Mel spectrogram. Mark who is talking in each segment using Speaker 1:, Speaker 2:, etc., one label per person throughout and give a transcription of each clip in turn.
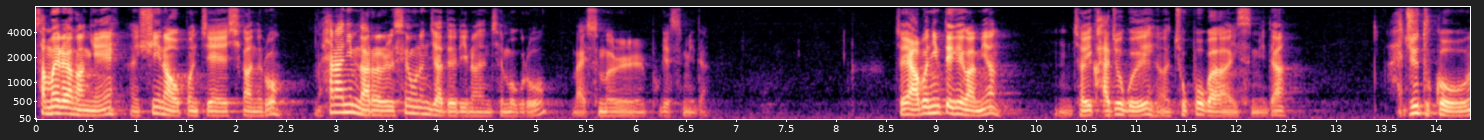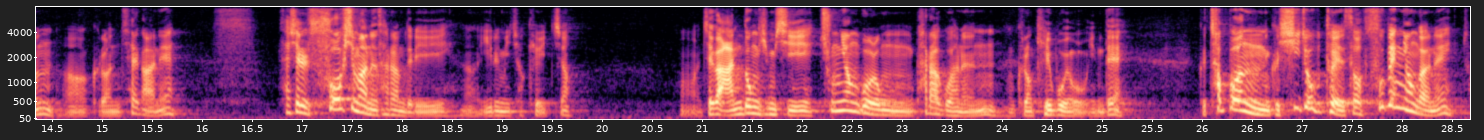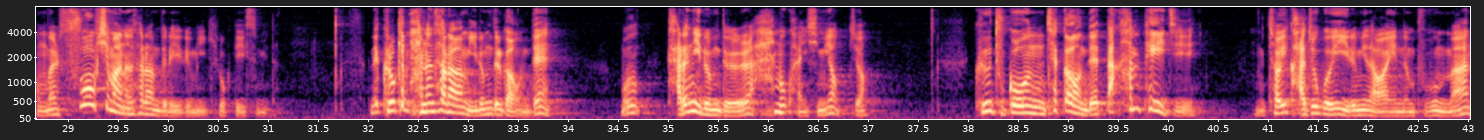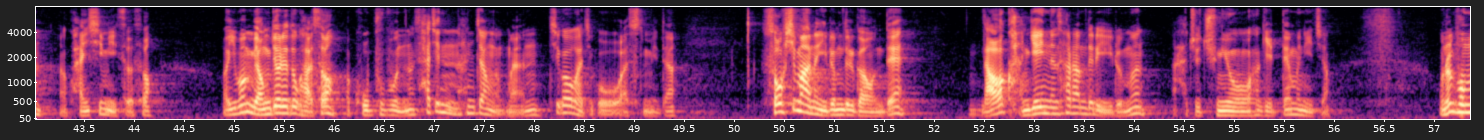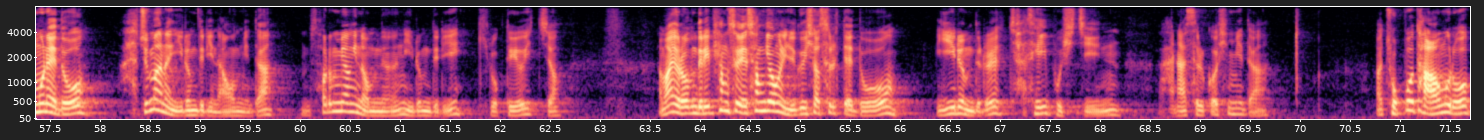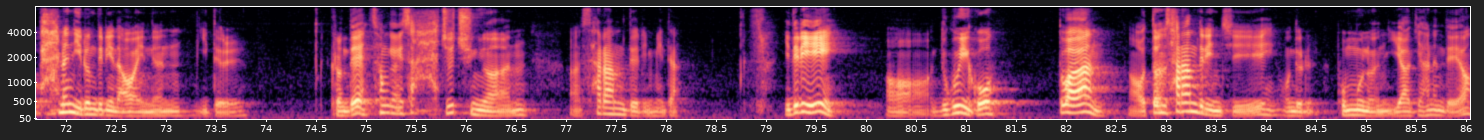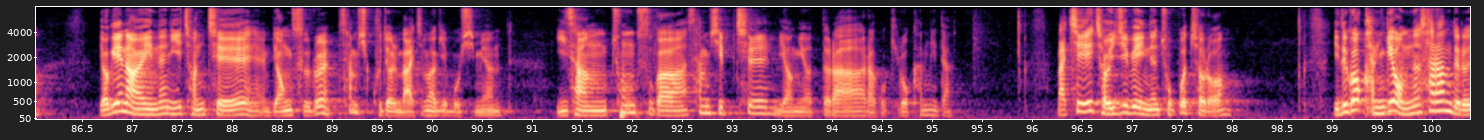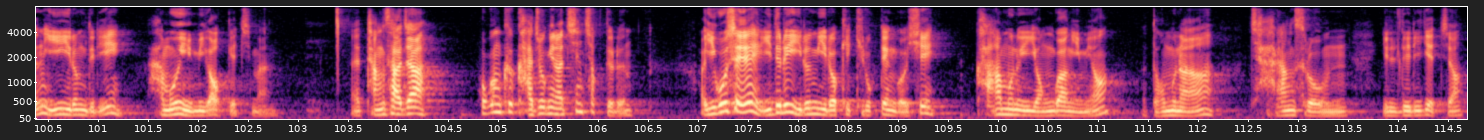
Speaker 1: 사무엘하 강의 59번째 시간으로 하나님 나라를 세우는 자들이라는 제목으로 말씀을 보겠습니다. 저희 아버님 댁에 가면 저희 가족의 족보가 있습니다. 아주 두꺼운 어, 그런 책 안에 사실 수없이 많은 사람들이 어, 이름이 적혀 있죠. 어, 제가 안동 김씨 충령공파라고 하는 그런 계보인데 그 첫번 그 시조부터 해서 수백 년간에 정말 수없이 많은 사람들의 이름이 기록되어 있습니다. 근데 그렇게 많은 사람 이름들 가운데 뭐 다른 이름들 아무 관심이 없죠. 그 두꺼운 책 가운데 딱 한 페이지 저희 가족의 이름이 나와 있는 부분만 관심이 있어서 이번 명절에도 가서 그 부분 사진 한 장만 찍어 가지고 왔습니다. 수없이 많은 이름들 가운데 나와 관계 있는 사람들의 이름은 아주 중요하기 때문이죠. 오늘 본문에도 아주 많은 이름들이 나옵니다. 30명이 넘는 이름들이 기록되어 있죠. 아마 여러분들이 평소에 성경을 읽으셨을 때도 이 이름들을 자세히 보시진 않았을 것입니다. 족보 다음으로 많은 이름들이 나와 있는 이들. 그런데 성경에서 아주 중요한 사람들입니다. 이들이 어, 누구이고 또한 어떤 사람들인지 오늘 본문은 이야기하는데요. 여기에 나와 있는 이 전체 명수를 39절 마지막에 보시면 이상 총수가 37명이었더라라고 기록합니다. 마치 저희 집에 있는 족보처럼 이들과 관계없는 사람들은 이 이름들이 아무 의미가 없겠지만 당사자 혹은 그 가족이나 친척들은 이곳에 이들의 이름이 이렇게 기록된 것이 가문의 영광이며 너무나 자랑스러운 일들이겠죠.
